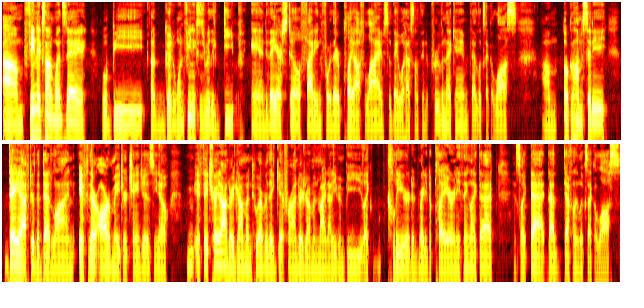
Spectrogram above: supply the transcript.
Um, Phoenix on Wednesday will be a good one. Phoenix is really deep, and they are still fighting for their playoff lives, so they will have something to prove in that game. That looks like a loss. Um, Oklahoma City, day after the deadline, if there are major changes, you know, if they trade Andre Drummond, whoever they get for Andre Drummond might not even be like cleared and ready to play or anything like that. It's like that. That definitely looks like a loss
